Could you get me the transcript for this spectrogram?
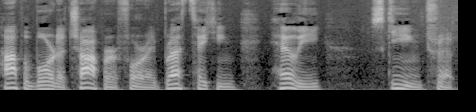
hop aboard a chopper for a breathtaking heli skiing trip.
